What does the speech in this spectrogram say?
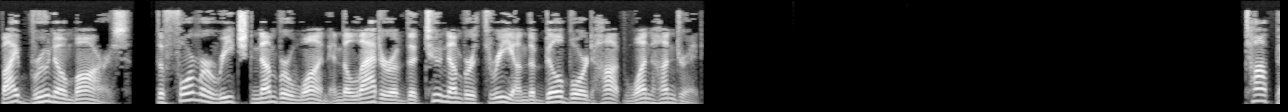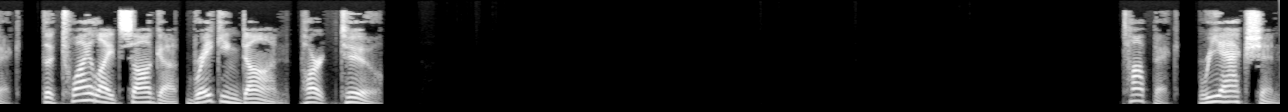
by Bruno Mars. The former reached number 1 and the latter of the two number 3 on the Billboard Hot 100. The Twilight Saga: Breaking Dawn, Part 2. Topic: Reaction.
